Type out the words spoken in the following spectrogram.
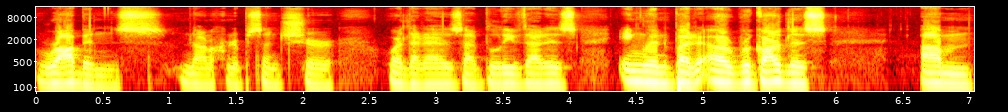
Robbins. I'm not 100 percent sure where that is. I believe that is England. But uh, regardless, um,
